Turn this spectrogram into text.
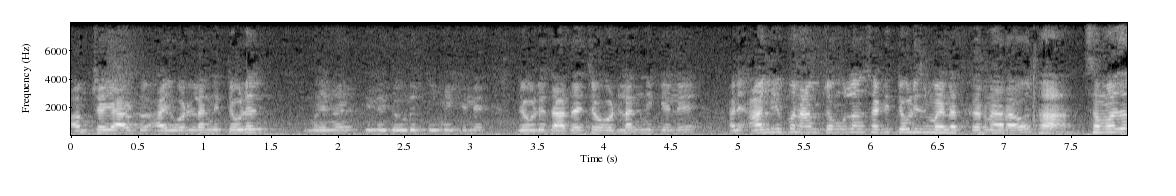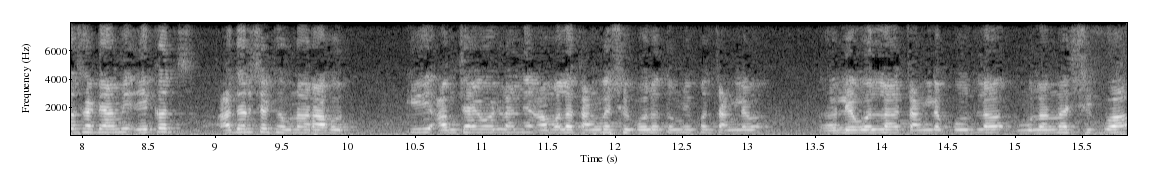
आमच्या आई वडिलांनी तेवढेच मेहनत केली जेवढे तुम्ही केले जेवढे दादाच्या वडिलांनी केले आणि आम्ही पण आमच्या मुलांसाठी तेवढीच मेहनत करणार आहोत. हा. समाजासाठी आम्ही एकच आदर्श ठेवणार आहोत की आमच्या आई वडिलांनी आम्हाला चांगलं शिकवलं तुम्ही पण चांगल्या लेवलला चांगल्या पोजला मुलांना शिकवा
